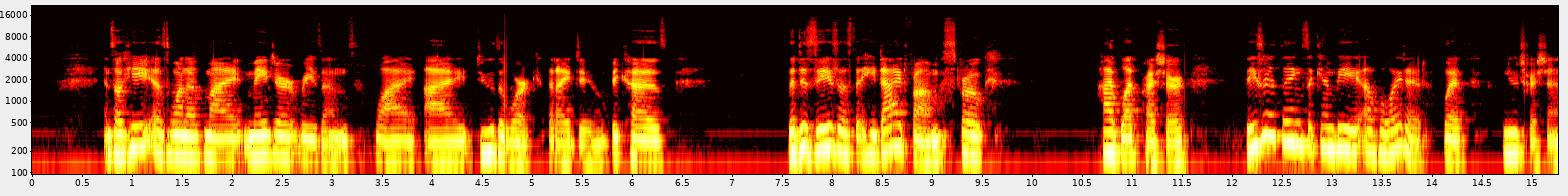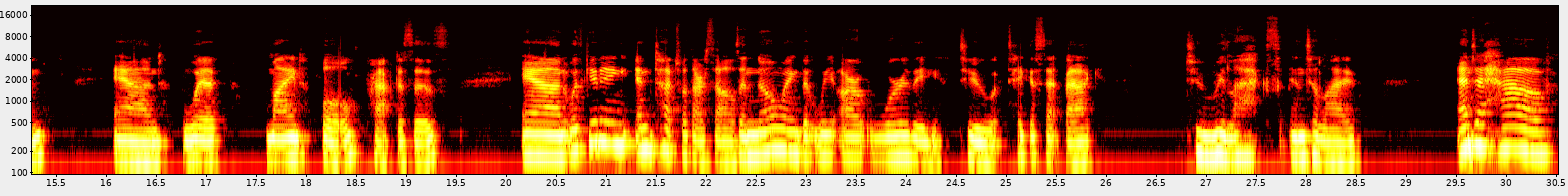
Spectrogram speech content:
And so he is one of my major reasons why I do the work that I do because the diseases that he died from stroke, high blood pressure these are things that can be avoided with nutrition and with mindful practices and with getting in touch with ourselves and knowing that we are worthy to take a step back, to relax into life, and to have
